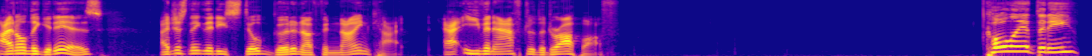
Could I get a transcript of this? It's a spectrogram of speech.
I don't think it is. I just think that he's still good enough in nine cat, even after the drop off. Cole Anthony,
